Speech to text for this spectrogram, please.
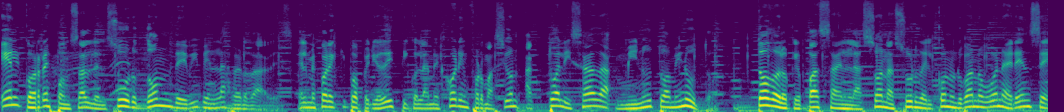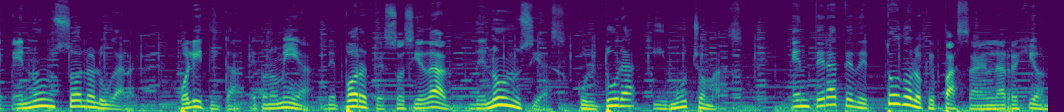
El corresponsal del sur, donde viven las verdades. El mejor equipo periodístico, la mejor información actualizada minuto a minuto. todo lo que pasa en la zona sur del conurbano bonaerense en un solo lugar. Política, economía, deportes, sociedad, denuncias, cultura y mucho más. Entérate de todo lo que pasa en la región.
